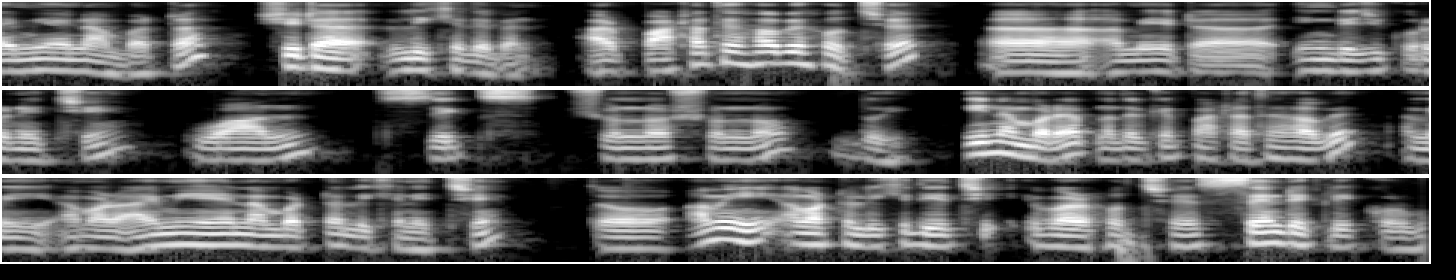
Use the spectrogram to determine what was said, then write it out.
আইমিআই নাম্বারটা, সেটা লিখে দেবেন। আর পাঠাতে হবে হচ্ছে আমি এটা ইংরেজি করে নিচ্ছি ওয়ান সিক্স শূন্য শূন্য দুই। এই নাম্বারে আপনাদেরকে পাঠাতে হবে। আমি আমার আইমিআই নাম্বারটা লিখে নিচ্ছি। তো আমি আমারটা লিখে দিয়েছি, এবার হচ্ছে সেন্ডে ক্লিক করব।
